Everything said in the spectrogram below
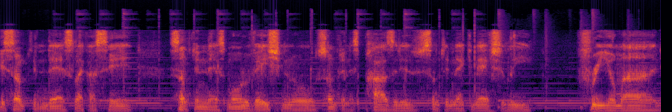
it's something that's, like I said, something that's motivational, something that's positive, something that can actually free your mind,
